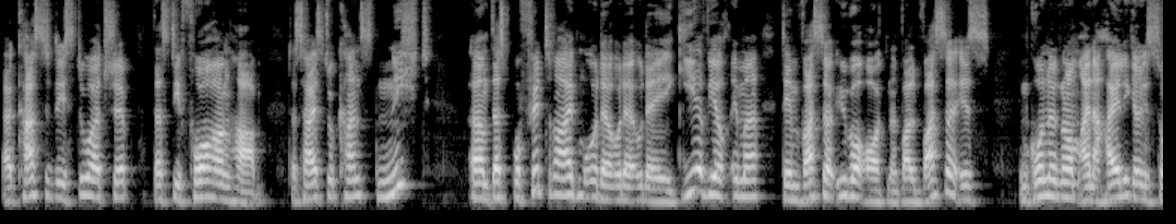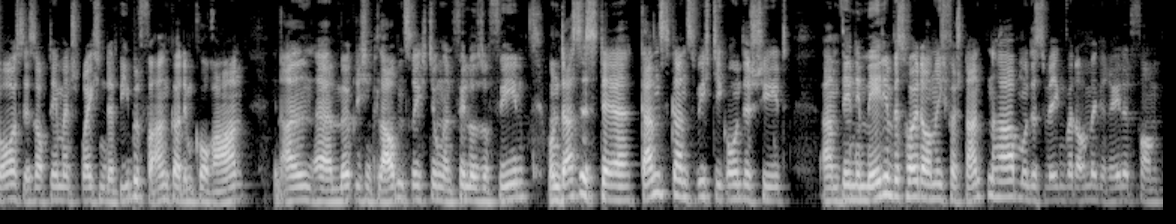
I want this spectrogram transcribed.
äh, Custody, Stewardship, dass die Vorrang haben. Das heißt, du kannst nicht ähm, das Profittreiben oder, oder, oder Gier, wie auch immer, dem Wasser überordnen, weil Wasser ist im Grunde genommen eine heilige Ressource, ist auch dementsprechend der Bibel verankert, im Koran, in allen äh, möglichen Glaubensrichtungen, Philosophien. Und das ist der ganz, ganz wichtige Unterschied ähm, den die Medien bis heute auch nicht verstanden haben und deswegen wird auch immer geredet vom,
